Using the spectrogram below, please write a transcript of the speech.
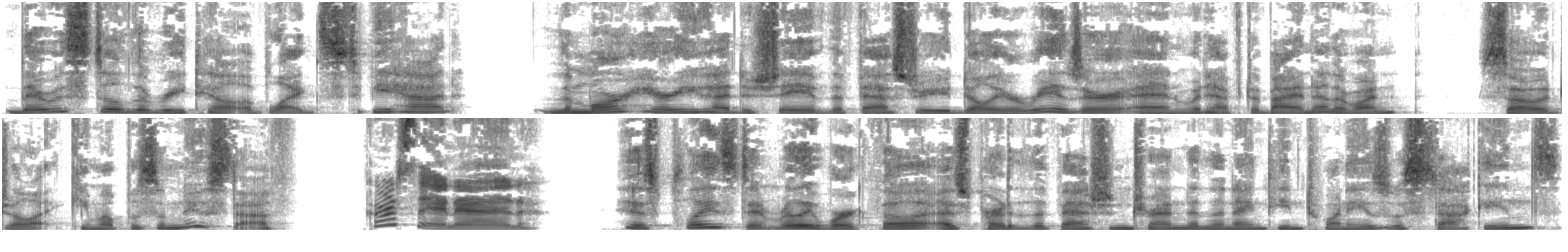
There was still the retail of legs to be had. The more hair you had to shave, the faster you'd dull your razor and would have to buy another one. So Gillette came up with some new stuff. of course they did. His plays didn't really work though, as part of the fashion trend in the 1920s was stockings.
